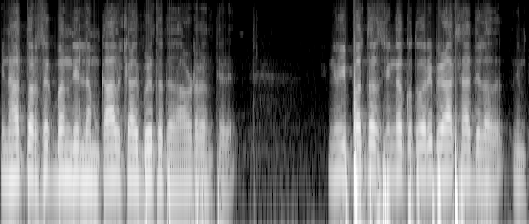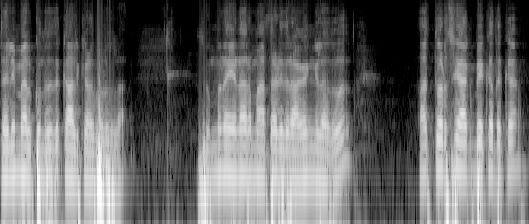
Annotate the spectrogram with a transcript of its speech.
ಇನ್ನು ಹತ್ತು ವರ್ಷಕ್ಕೆ ಬಂದಿಲ್ಲ ನಮ್ಮ ಕಾಲು ಕೆಳಗೆ ಬೀಳ್ತದೆ ಆರ್ಡರ್ ಅಂತೇಳಿ. ನೀವು ಇಪ್ಪತ್ತು ವರ್ಷ ಹಿಂಗೆ ಕೂತ್ಕೋರಿ ಬೀಳಕ್ಕೆ ಸಾಧ್ಯ ಇಲ್ಲ ಅದು. ನಿಮ್ಮ ತಲೆ ಮೇಲೆ ಕುಂತದ್ದು ಕಾಲು ಕೆಳಗೆ ಬರೋದಿಲ್ಲ. ಸುಮ್ಮನೆ ಏನಾರು ಮಾತಾಡಿದ್ರೆ ಆಗಂಗಿಲ್ಲ ಅದು. ಹತ್ತು ವರ್ಷ ಯಾಕೆ ಅದಕ್ಕೆ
